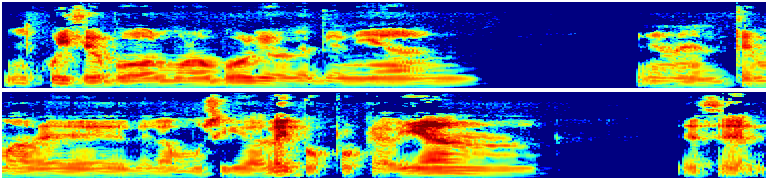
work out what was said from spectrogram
Un juicio por monopolio que tenían en el tema de, de la música del iPod, porque habían. desde-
